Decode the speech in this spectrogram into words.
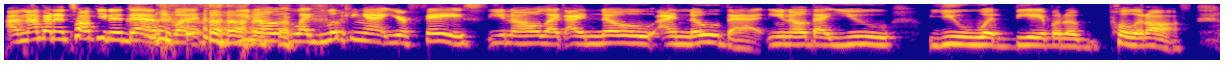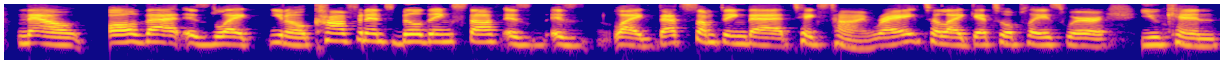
I'm not to talk you to death but you know like looking at your face you know like I know I know that you know that you you would be able to pull it off. Now all that is like you know confidence building stuff is is like that's something that takes time right? To like get to a place where you can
